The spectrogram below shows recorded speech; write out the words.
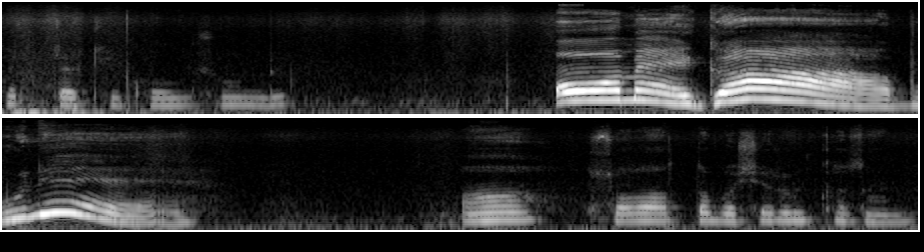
Kaç dakika olmuş 11? Omega! Bu ne? Aa, sol altta başarım kazandım.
